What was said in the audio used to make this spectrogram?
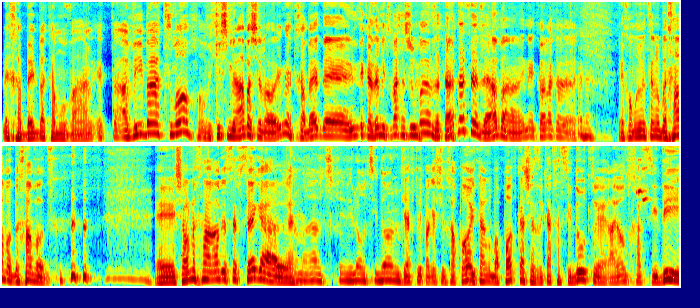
לכבד בה כמובן את אבי בעצמו, הוא ביקש מאבא שלו, הנה תכבד, אה, אם זה כזה מצווה חשובה, אז אתה תעשה את זה, אבא, הנה כל הכבוד. איך אומרים אצלנו? בכבוד, בכבוד. אה, שלום לך הרב יוסף סגל. שלום הרב צבי וילור צידון. כיף להיפגש איתך פה איתנו בפודקאסט של זריקת חסידות, אה, רעיון חסידי,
